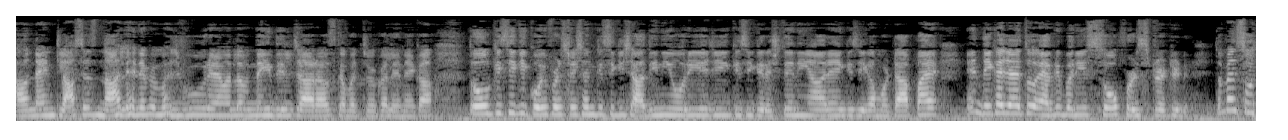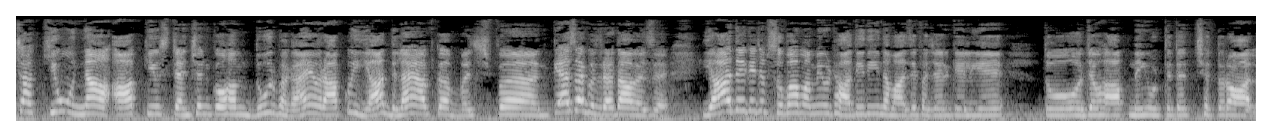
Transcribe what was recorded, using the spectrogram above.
ऑनलाइन क्लासेस ना लेने पे मजबूर है मतलब नहीं दिल चाह रहा उसका बच्चों का लेने का। तो किसी की कोई फ्रस्ट्रेशन किसी की शादी नहीं हो रही है जी, किसी के रिश्ते नहीं आ रहे हैं, किसी का मोटापा है। देखा जाए तो एवरीबडी इज़ सो फ्रस्ट्रेटेड तो मैंने सोचा, क्यों ना आपकी उस टेंशन को हम दूर भगाएँ और आपको याद दिलाएँ आपका बचपन। कैसा गुजरा था वैसे? याद है कि जब सुबह मम्मी उठाती थी नमाज़ फजर के लिए तो जब आप नहीं उठते थे, छतरौल,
